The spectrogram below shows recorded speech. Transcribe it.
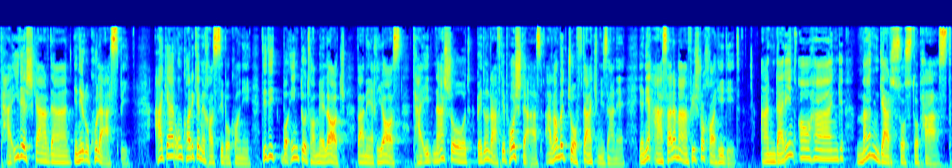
تاییدش کردن یعنی رکول اسبی اگر اون کاری که می‌خواستی بکنی دیدید با این دوتا ملاک و مقیاس تایید نشد بدون رفتی پشت اسب. الان به جفتک می‌زنه. یعنی اثر منفیش رو خواهی دید. اندرین آهنگ من گر سست و پست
